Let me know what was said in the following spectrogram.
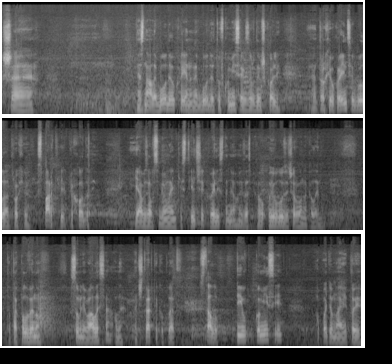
ще не знали, буде Україна, не буде. То в комісіях завжди в школі е, трохи українців було, а трохи з партії приходили. Я взяв собі маленький стільчик, виліз на нього і заспівав Ой у лузі червона калина. То так половину сумнівалися, але на четвертий куплет стало пів комісії, а потім навіть той,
